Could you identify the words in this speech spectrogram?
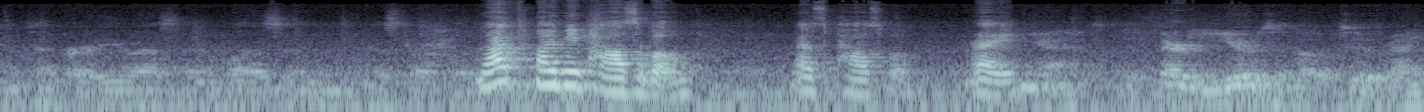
contemporary US than it was in historical. that might be possible. That's possible, right? Yeah, it's thirty years ago too, right?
